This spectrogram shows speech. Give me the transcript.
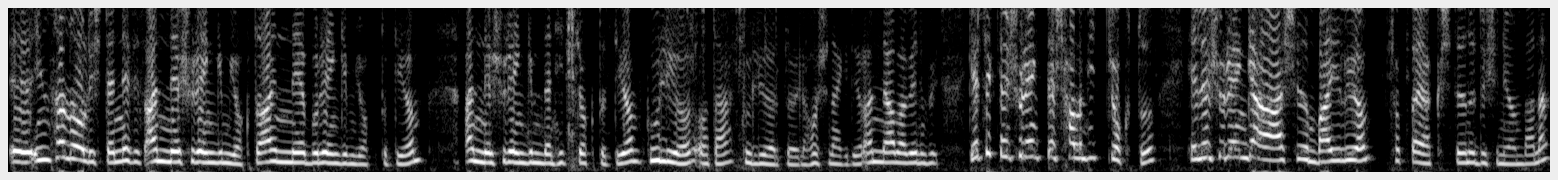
e, insanoğlu işte nefis anne şu rengim yoktu anne bu rengim yoktu diyorum. Anne şu rengimden hiç yoktu diyorum. Gülüyor o da gülüyor böyle hoşuna gidiyor. Anne ama benim gerçekten şu renkte şalım hiç yoktu. Hele şu renge aşığım bayılıyorum. Çok da yakıştığını düşünüyorum bana.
